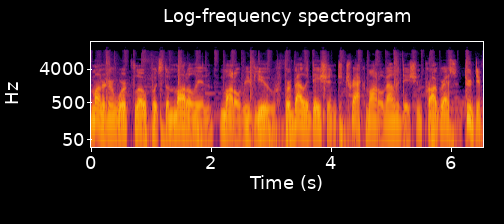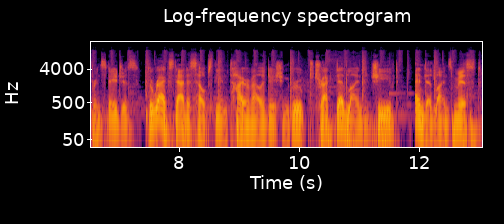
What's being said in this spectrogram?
Monitor Workflow puts the model in Model Review for validation to track model validation progress through different stages. The RAG status helps the entire validation group to track deadlines achieved and deadlines missed.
